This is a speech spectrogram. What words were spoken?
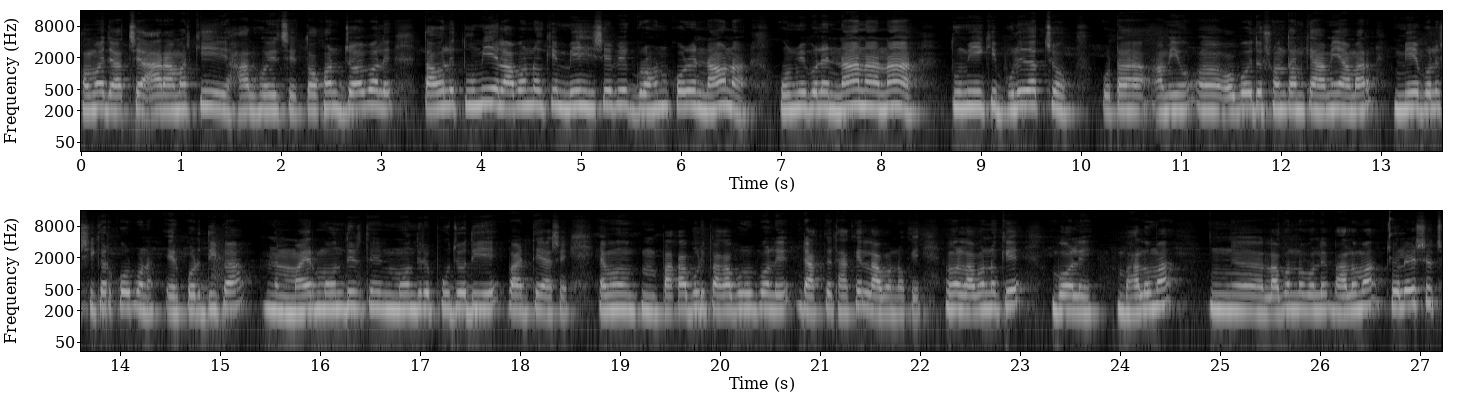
সময় যাচ্ছে আর আমার কি হাল হয়েছে। তখন জয় বলে, তাহলে তুমি লাবণ্যকে মেয়ে হিসেবে গ্রহণ করে নাও না? উর্মি বলে, না না না তুমি কি ভুলে যাচ্ছ? ওটা আমি অবৈধ সন্তানকে আমি আমার মেয়ে বলে স্বীকার করব না। এরপর দীপা মায়ের মন্দির, মন্দিরে পুজো দিয়ে বাড়িতে আসে এবং পাকা বুড়ি পাকা বুড়ি বলে ডাকতে থাকে লাবণ্যকে এবং লাবণ্যকে বলে, ভালো মা লাবণ্য বলে, ভালো মা, চলে এসেছ?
